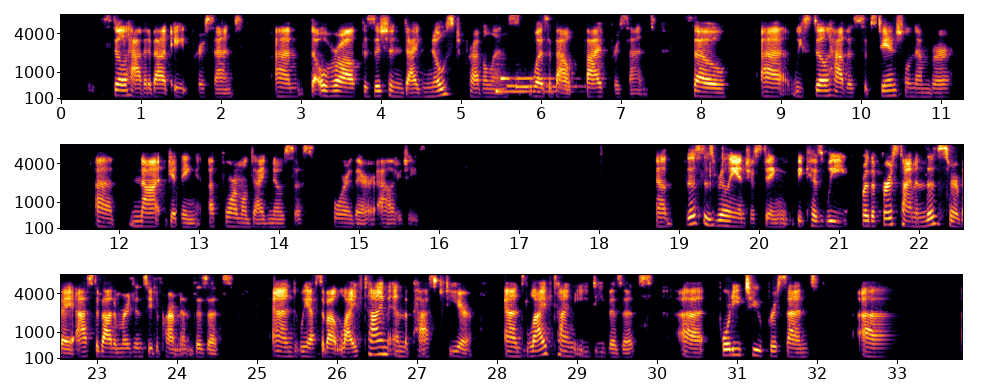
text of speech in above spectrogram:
still have it about 8%. Um, the overall physician diagnosed prevalence was about 5%. So uh, we still have a substantial number uh, not getting a formal diagnosis for their allergies. Now, this is really interesting because we, for the first time in this survey, asked about emergency department visits. And we asked about lifetime and the past year. And lifetime ED visits, uh, 42% uh,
